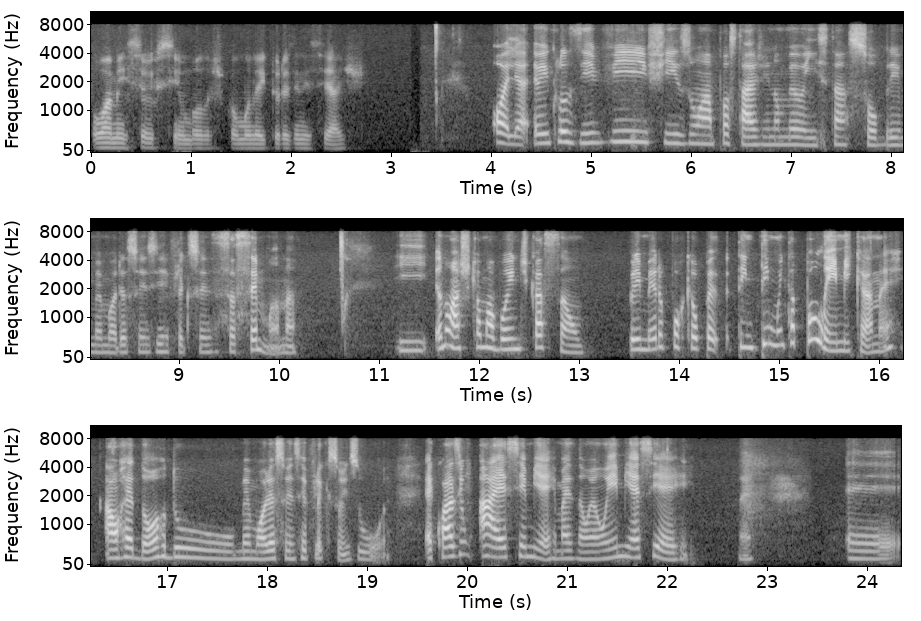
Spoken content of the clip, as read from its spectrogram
o Homem seus símbolos como leituras iniciais? Olha, eu inclusive fiz uma postagem no meu Insta sobre memórias, sons e reflexões essa semana. E eu não acho que é uma boa indicação. Primeiro porque eu, tem, tem muita polêmica, né? Ao redor do Memórias, Ações e Reflexões. O, é quase um ASMR, mas não, é um MSR, né? É,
